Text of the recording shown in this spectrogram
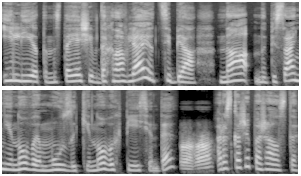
и лето настоящие вдохновляют тебя на написание новой музыки, новых песен, да? Ага. Расскажи, пожалуйста,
